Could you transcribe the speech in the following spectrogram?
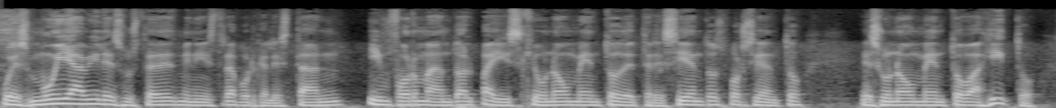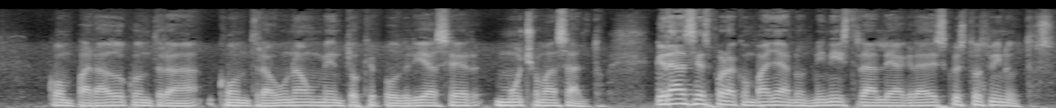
Pues muy hábiles ustedes, ministra, porque le están informando al país que un aumento de 300% es un aumento bajito comparado contra, contra un aumento que podría ser mucho más alto. Gracias por acompañarnos, ministra. Le agradezco estos minutos.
